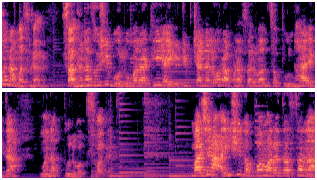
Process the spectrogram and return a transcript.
नमस्कार. साधना जोशी बोलू मराठी या युट्यूब चॅनलवर आपण सर्वांचं पुन्हा एकदा मनपूर्वक स्वागत. माझ्या आईशी गप्पा मारत असताना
